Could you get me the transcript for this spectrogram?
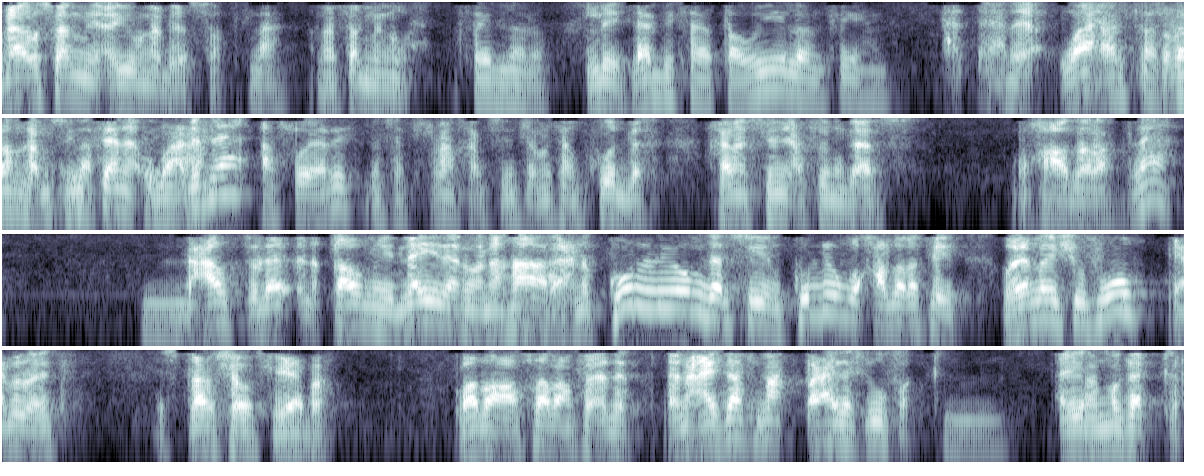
لا أسمي اي نبي الصبر. نعم. أنا أسمي نوح. سيدنا نوح. ليه؟ لبث طويلا فيهم. يعني واحد ألف سنة. 950 سنة. لا. وبعدين لا يا ريت مثلا 950 سنة. مثلا كل خمس سنين يعطيهم درس. محاضرة. لا. دعوت قومي ليلا ونهارا. يعني كل يوم درسين كل يوم محاضرتين. ولما يشوفوه يعملوا إيه؟ استغشوا ثيابه وضعوا اصابعهم في اذنه أنا عايز أسمع وعايز أشوفك. أيها المذكر.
